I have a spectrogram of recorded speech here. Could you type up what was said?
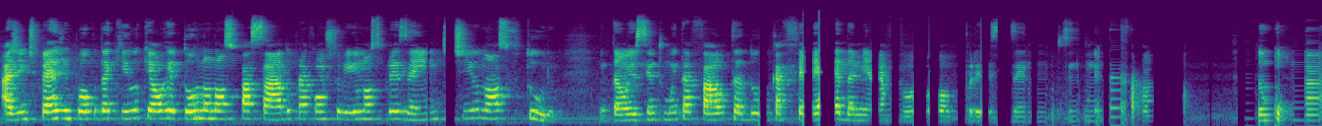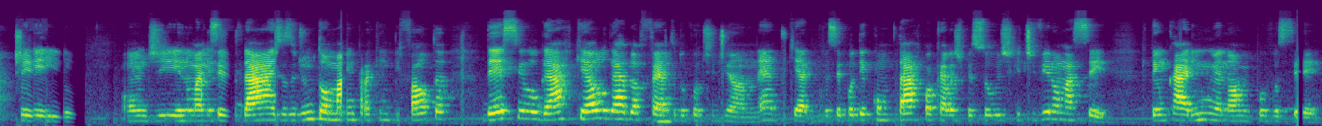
a gente perde um pouco daquilo que é o retorno ao nosso passado para construir o nosso presente e o nosso futuro. Então, eu sinto muita falta do café da minha avó, por exemplo. Eu sinto muita falta do cheio, onde numa necessidade, precisa de um tomate para quem falta desse lugar que é o lugar do afeto do cotidiano, né? Que é você poder contar com aquelas pessoas que te viram nascer, que tem um carinho enorme por você.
